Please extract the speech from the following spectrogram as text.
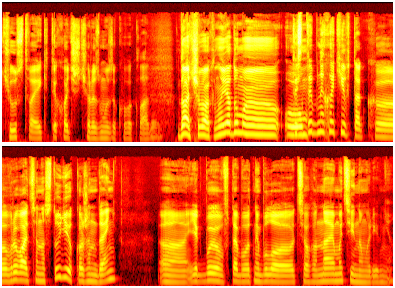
чувства, які ти хочеш через музику викладати. Да, чувак, ну я думаю. Тобто ти б не хотів так е, вриватися на студію кожен день, е, якби в тебе от не було цього на емоційному рівні.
